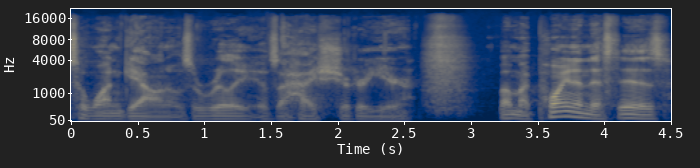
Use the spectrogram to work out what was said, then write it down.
to one gallon. It was a really, it was a high sugar year. But my point in this is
